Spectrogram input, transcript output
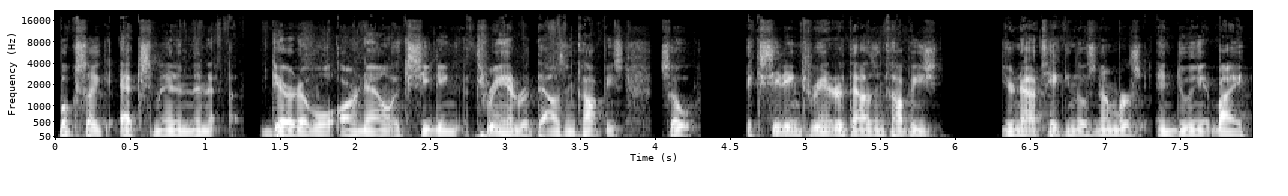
books like X Men and then Daredevil are now exceeding 300,000 copies. So, exceeding 300,000 copies, you're now taking those numbers and doing it by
